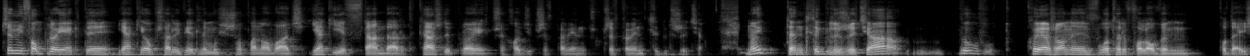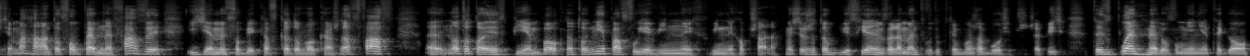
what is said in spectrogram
czym są projekty, jakie obszary wiedzy musisz opanować, jaki jest standard. Każdy projekt przechodzi przez pewien, przez pewien cykl życia. No i ten cykl życia był kojarzony z waterfallowym podejściem. Aha, to są pewne fazy, idziemy sobie kaskadowo każda z faz, e, no to to jest PMBOK, no to nie pasuje w innych, w innych obszarach. Myślę, że to jest jeden z elementów, do których można było się przyczepić. To jest błędne rozumienie tego,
